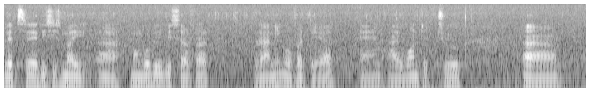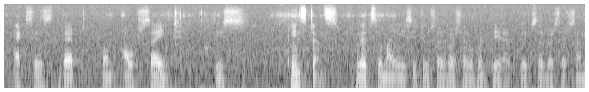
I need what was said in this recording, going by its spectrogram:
Let's say this is my uh, MongoDB server running over there and I wanted to uh, access that from outside this instance. Let's say my EC2 servers are over there web servers are some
